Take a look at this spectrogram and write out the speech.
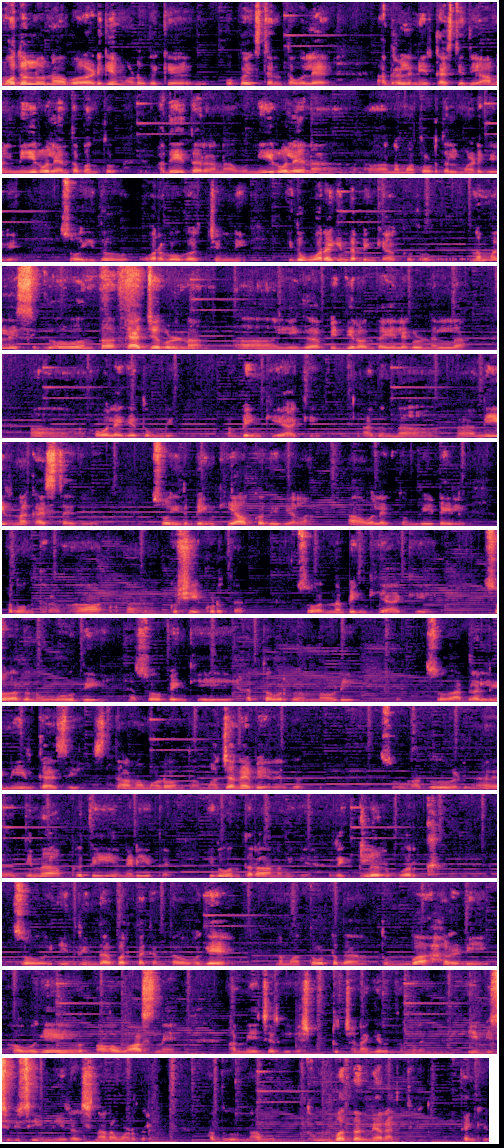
ಮೊದಲು ನಾವು ಅಡುಗೆ ಮಾಡೋದಕ್ಕೆ ಉಪಯೋಗಿಸ್ತಂಥ ಒಲೆ, ಅದರಲ್ಲೇ ನೀರು ಕಾಯಿಸ್ತಿದ್ವಿ. ಆಮೇಲೆ ನೀರು ಒಲೆ ಅಂತ ಬಂತು. ಅದೇ ಥರ ನಾವು ನೀರು ಒಲೆನ ನಮ್ಮ ತೋಟದಲ್ಲಿ ಮಾಡಿದ್ದೀವಿ. ಸೊ ಇದು ಹೊರಗೋಗೋ ಚಿಮ್ನಿ. ಇದು ಹೊರಗಿಂದ ಬೆಂಕಿ ಹಾಕೋದು. ನಮ್ಮಲ್ಲಿ ಸಿಗುವಂಥ ತ್ಯಾಜ್ಯಗಳನ್ನ ಈಗ ಬಿದ್ದಿರೋಂಥ ಎಲೆಗಳನ್ನೆಲ್ಲ ಒಲೆಗೆ ತುಂಬಿ ಬೆಂಕಿ ಹಾಕಿ ಅದನ್ನು ನೀರನ್ನ ಕಾಯಿಸ್ತಾ ಇದ್ದೀವಿ. ಸೊ ಇದು ಬೆಂಕಿ ಹಾಕೋದಿದೆಯಲ್ಲ ಒಲೆಗೆ ತುಂಬಿ ಡೈಲಿ ಅದೊಂಥರ ಆ, ಖುಷಿ ಕೊಡುತ್ತೆ. ಸೊ ಅದನ್ನ ಬೆಂಕಿ ಹಾಕಿ ಸೊ ಅದನ್ನು ಊದಿ ಸೊ ಬೆಂಕಿ ಹತ್ತವರೆಗೂ ನೋಡಿ ಸೊ ಅದರಲ್ಲಿ ನೀರು ಕಾಯಿಸಿ ಸ್ನಾನ ಮಾಡುವಂಥ ಮಜಾನೇ ಬೇರೆ ಅದು. ಸೊ ಅದು ಆ, ದಿನ ಪ್ರತಿ ನಡೆಯುತ್ತೆ. ಇದು ಒಂಥರ ನಮಗೆ ರೆಗ್ಯುಲರ್ ವರ್ಕ್ ಸೊ ಇದರಿಂದ ಬರ್ತಕ್ಕಂಥ ಹೊಗೆ ನಮ್ಮ ತೋಟದ ತುಂಬ ಹರಡಿ ಆ ಹೊಗೆ ಆ ವಾಸನೆ ಆ ನೇಚರ್ಗೆ ಎಷ್ಟು ಚೆನ್ನಾಗಿರುತ್ತೆ ಅಂದರೆ ಈ ಬಿಸಿ ಬಿಸಿ ನೀರಲ್ಲಿ ಸ್ನಾನ ಮಾಡಿದ್ರೆ ಅದು ನಾವು ತುಂಬ ಧನ್ಯರಾಗ್ತೀವಿ. Thank you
